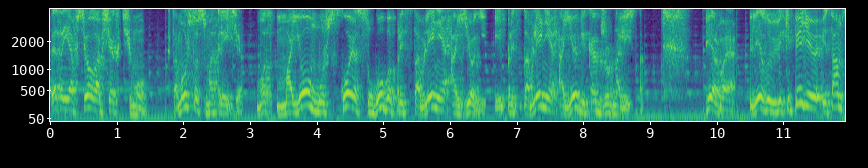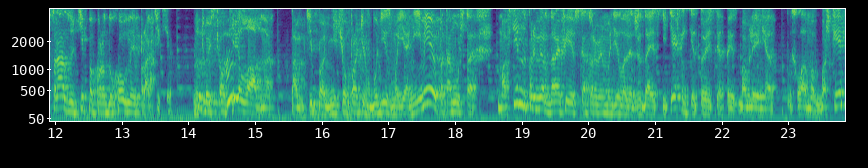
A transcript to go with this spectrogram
Это я все вообще к чему? К тому, что, смотрите, вот мое мужское сугубо представление о йоге и представление о йоге как журналиста. Первое. Лезу в Википедию, и там сразу типа про духовные практики. Ну, то есть, окей, ладно. Там, типа, ничего против буддизма я не имею, потому что Максим, например, Дорофеев, с которыми мы делали джедайские техники, то есть это избавление от хлама в башке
